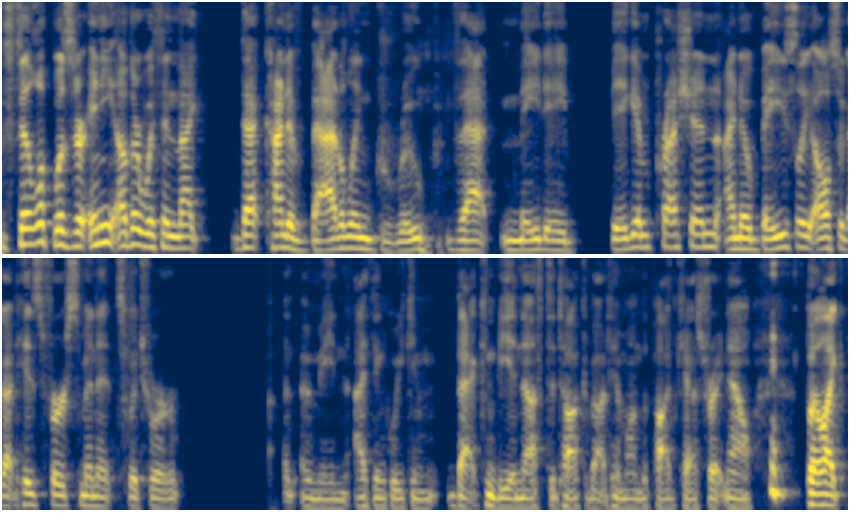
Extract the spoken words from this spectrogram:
Philip, was there any other within that that kind of battling group that made a big impression? I know Bazley also got his first minutes, which were, I mean, I think we can that can be enough to talk about him on the podcast right now. but like,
